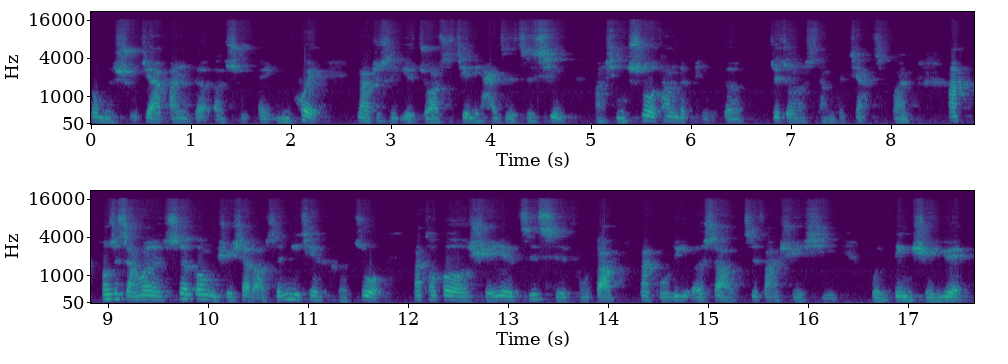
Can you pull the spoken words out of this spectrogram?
跟我们暑假办一个呃暑呃营会，那就是也主要是建立孩子的自信，啊，形塑他们的品格，最重要是他们的价值观啊。同时，展望会社工与学校老师密切合作。那透过学业的支持辅导，那鼓励儿少自发学习，稳定学业，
